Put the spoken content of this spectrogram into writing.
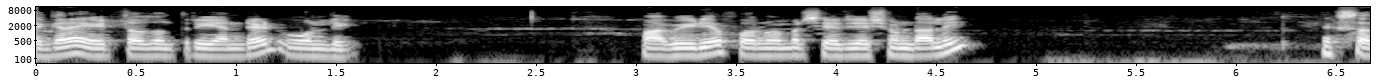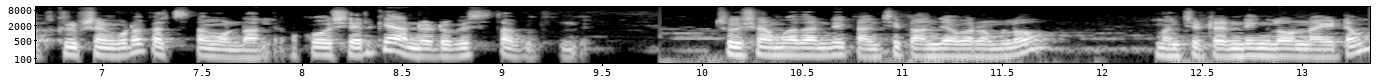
దగ్గర eight thousand three hundred only మా వీడియో ఫోర్ మెంబర్స్ షేర్ చేసి ఉండాలి. నెక్స్ట్ సబ్స్క్రిప్షన్ కూడా ఖచ్చితంగా ఉండాలి. ఒక్కో షేర్కి హండ్రెడ్ రూపీస్ తగ్గుతుంది. చూసాం కదండి కంచి కాంజావరంలో మంచి ట్రెండింగ్లో ఉన్న ఐటమ్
